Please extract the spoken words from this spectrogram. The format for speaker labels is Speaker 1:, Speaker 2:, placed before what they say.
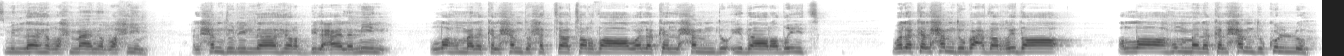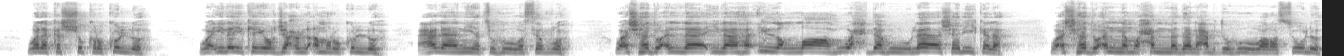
Speaker 1: بسم الله الرحمن الرحيم. الحمد لله رب العالمين. اللهم لك الحمد حتى ترضى ولك الحمد إذا رضيت ولك الحمد بعد الرضا. اللهم لك الحمد كله ولك الشكر كله وإليك يرجع الأمر كله علانيته وسره. وأشهد أن لا إله إلا الله وحده لا شريك له وأشهد أن محمدا عبده ورسوله.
